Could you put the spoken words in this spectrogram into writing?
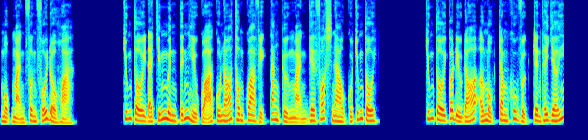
một mạng phân phối đồ họa. Chúng tôi đã chứng minh tính hiệu quả của nó thông qua việc tăng cường mạng GeForce Now của chúng tôi. Chúng tôi có điều đó ở 100 khu vực trên thế giới.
